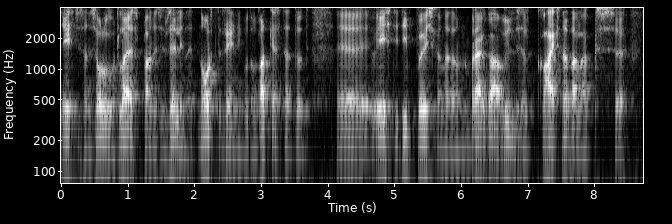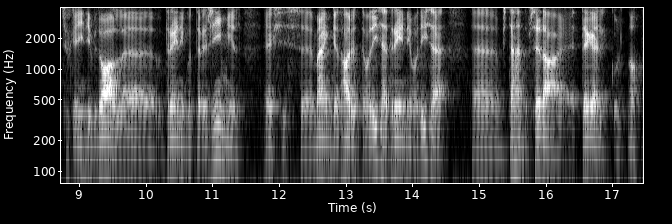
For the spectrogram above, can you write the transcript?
Eestis on see olukord laias plaanis ju selline, et noortetreeningud on katkestatud. Eesti tippvõistkonnad on praegu ka üldiselt kaheks nädalaks sihuke individuaaltreeningute režiimil. ehk siis mängijad harjutavad ise, treenivad ise, mis tähendab seda, et tegelikult noh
